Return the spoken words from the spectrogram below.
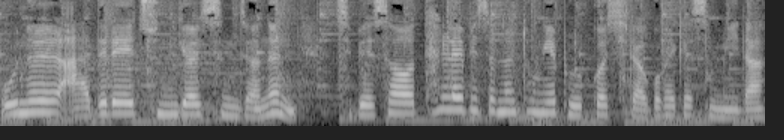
오늘 아들의 준결승전은 집에서 텔레비전을 통해 볼 것이라고 밝혔습니다.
